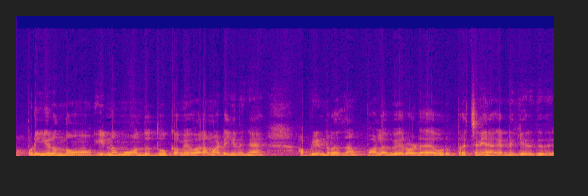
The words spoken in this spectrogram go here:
அப்படி இருந்தும் இன்னமும் வந்து தூக்கமே வரமாட்டேங்குதுங்க அப்படின்றது தான் பல பேரோட ஒரு பிரச்சனையாக இன்றைக்கி இருக்குது.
